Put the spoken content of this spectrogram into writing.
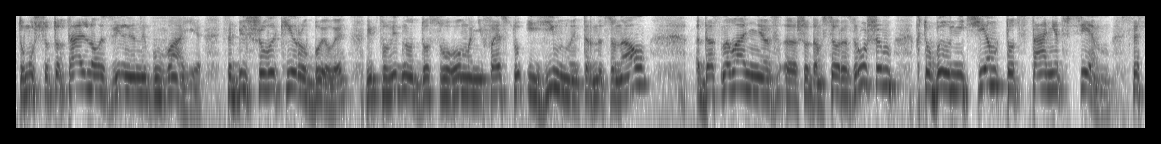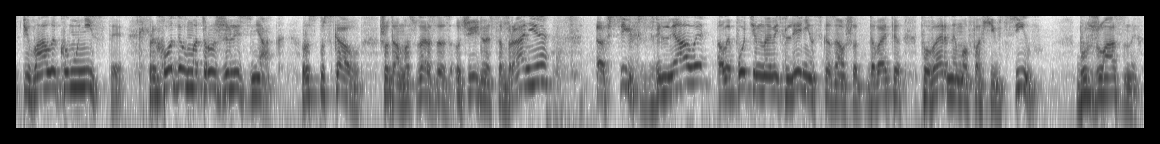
тому що тотального звільнення не буває. Це більшовики робили відповідно до свого маніфесту і гімну інтернаціонал основання, е, що там все розрушим, хто був нічим, тот стане всім. Це співали комуністи. Приходив матрос Железняк, розпускав, що там государственне учредительне собрання, е, всіх звільняли, але потім навіть Ленін сказав, що давайте повернемо фахівців буржуазних.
